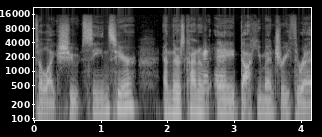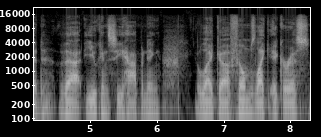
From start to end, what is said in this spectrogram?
to like shoot scenes here and there's kind of mm-hmm. a documentary thread that you can see happening like uh, films like Icarus.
